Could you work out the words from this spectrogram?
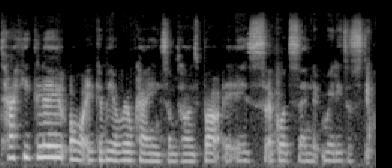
tacky glue or it can be a real pain sometimes but it is a godsend it really does stick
